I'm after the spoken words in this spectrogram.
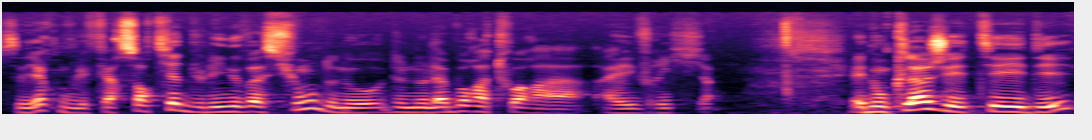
C'est-à-dire qu'on voulait faire sortir de l'innovation de nos, laboratoires à, à, Évry. Et donc là, j'ai été aidé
